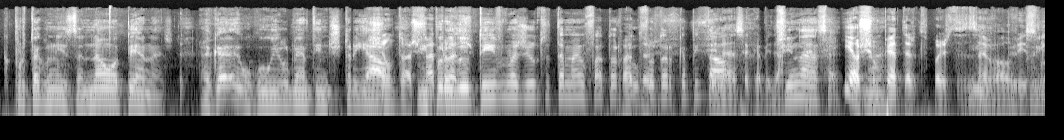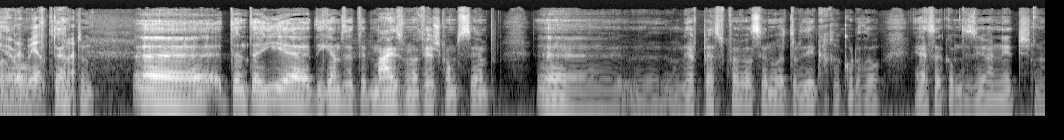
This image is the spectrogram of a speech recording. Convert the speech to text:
que protagoniza não apenas o elemento industrial e fatores. produtivo, mas junto também o fator, o fator capital. Finança, capital. Finança, é. E é o Schumpeter é? que depois desenvolve e, isso longamente. Portanto, uh, portanto, aí é, digamos, mais uma vez, como sempre, Uh, aliás, peço que foi você no outro dia que recordou essa, como dizia o Nietzsche, não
